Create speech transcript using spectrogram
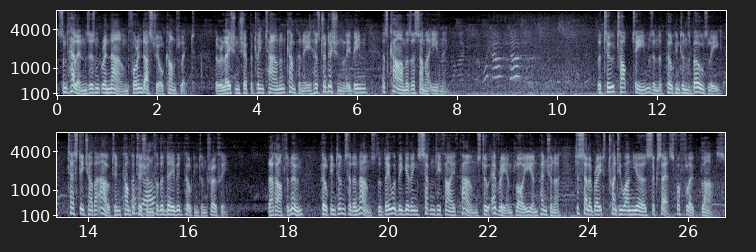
St Helens isn't renowned for industrial conflict. The relationship between town and company has traditionally been as calm as a summer evening. The two top teams in the Pilkingtons Bowls League test each other out in competition for the David Pilkington Trophy. That afternoon, Pilkingtons had announced that they would be giving £75 to every employee and pensioner to celebrate 21 years' success for float glass.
